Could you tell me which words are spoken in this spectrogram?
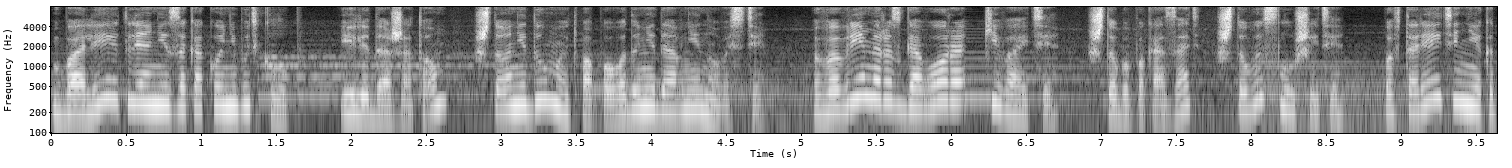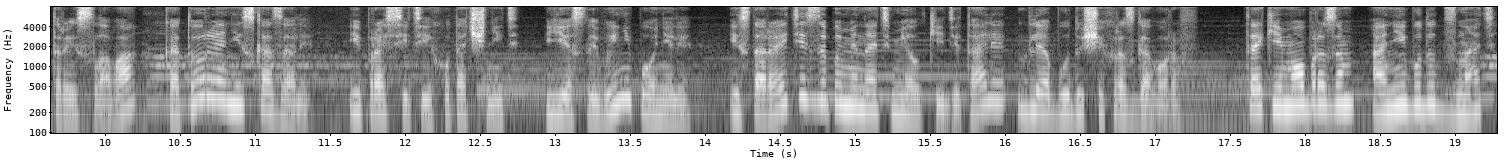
болеют ли они за какой-нибудь клуб, или даже о том, что они думают по поводу недавней новости. Во время разговора кивайте, чтобы показать, что вы слушаете. Повторяйте некоторые слова, которые они сказали, и просите их уточнить, если вы не поняли, и старайтесь запоминать мелкие детали для будущих разговоров. Таким образом, они будут знать,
